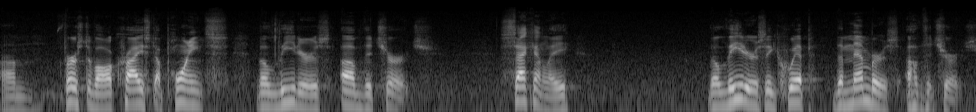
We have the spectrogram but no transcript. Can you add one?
Um, first of all, Christ appoints the leaders of the church. Secondly, the leaders equip the members of the church.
